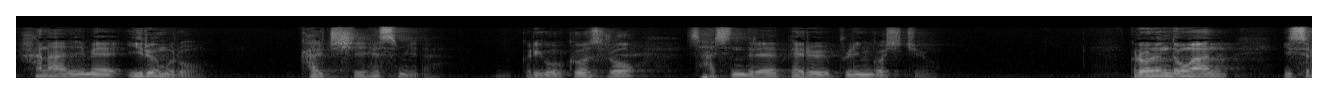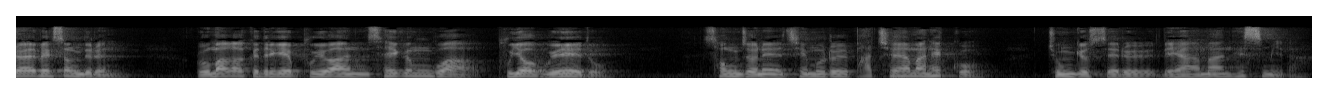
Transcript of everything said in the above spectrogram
하나님의 이름으로 갈취했습니다. 그리고 그것으로 자신들의 배를 불린 것이지요. 그러는 동안 이스라엘 백성들은 로마가 그들에게 부여한 세금과 부역 외에도 성전에 재물을 바쳐야만 했고 종교세를 내야만 했습니다.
